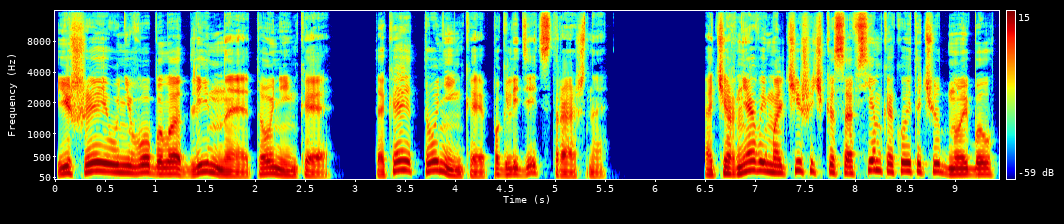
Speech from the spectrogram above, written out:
и шея у него была длинная, тоненькая. Такая тоненькая, поглядеть страшно. А чернявый мальчишечка совсем какой-то чудной был.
